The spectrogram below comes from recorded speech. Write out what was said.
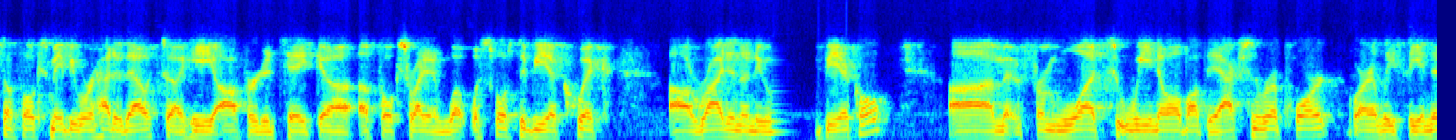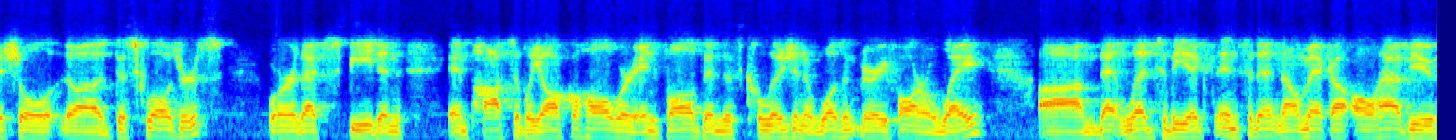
some folks maybe were headed out, he offered to take a folks ride in what was supposed to be a quick ride in a new vehicle. Um, from what we know about the action report, or at least the initial uh, disclosures, where that speed and and possibly alcohol were involved in this collision. It wasn't very far away um, that led to the incident. Now, Mick, I'll have you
